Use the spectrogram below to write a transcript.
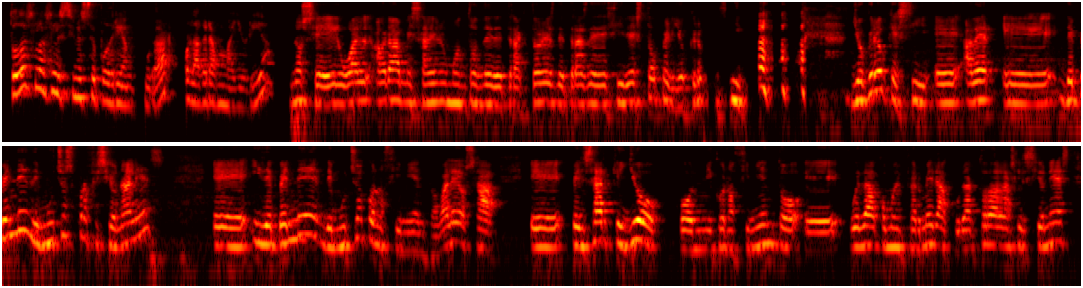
¿Todas las lesiones se podrían curar o la gran mayoría? No sé, igual ahora me salen un montón de detractores detrás de decir esto, pero yo creo que sí. yo creo que sí. Eh, a ver, eh, depende de muchos profesionales eh, y depende de mucho conocimiento, ¿vale? O sea, pensar que yo con mi conocimiento pueda como enfermera curar todas las lesiones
